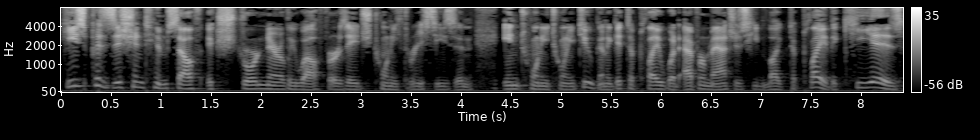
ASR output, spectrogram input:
He's positioned himself extraordinarily well for his age 23 season in 2022. Going to get to play whatever matches he'd like to play. The key is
